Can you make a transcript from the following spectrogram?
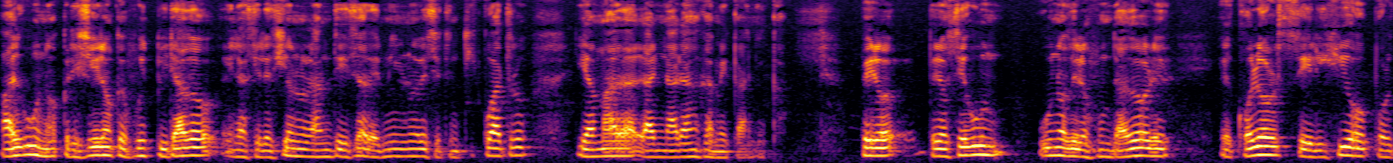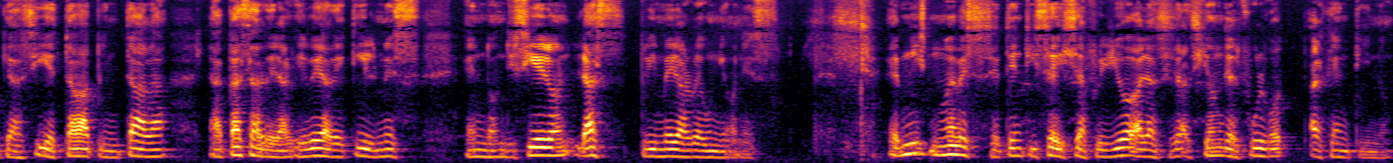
Algunos creyeron que fue inspirado en la selección holandesa de 1974 llamada la naranja mecánica. Pero, pero según uno de los fundadores, el color se eligió porque así estaba pintada la casa de la ribera de Quilmes en donde hicieron las primeras reuniones. En 1976 se afilió a la Asociación del Fútbol Argentino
